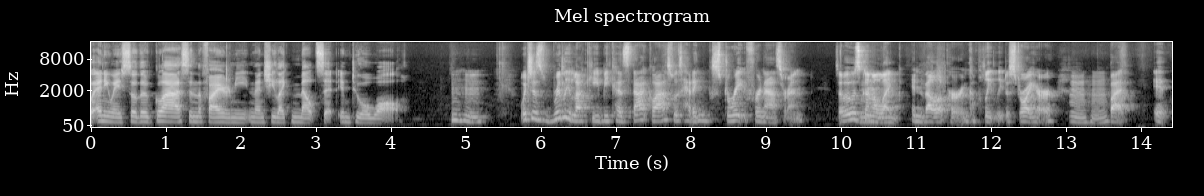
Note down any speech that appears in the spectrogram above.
anyway so the glass and the fire meet and then she like melts it into a wall Mhm. which is really lucky because that glass was heading straight for Nesryn. So it was going to Mhm. like envelop her and completely destroy her, mm-hmm. but it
